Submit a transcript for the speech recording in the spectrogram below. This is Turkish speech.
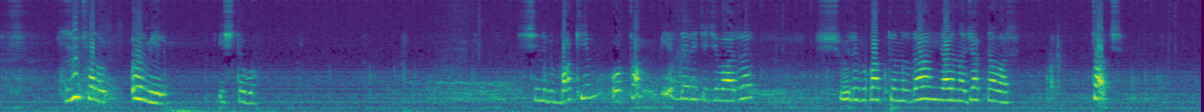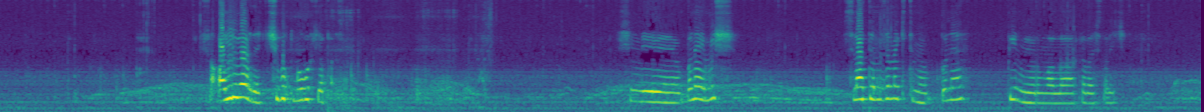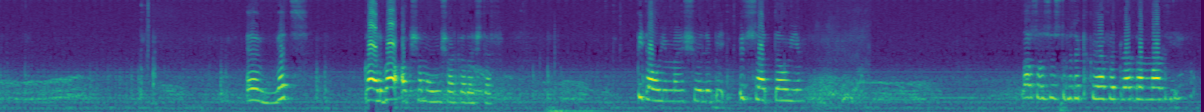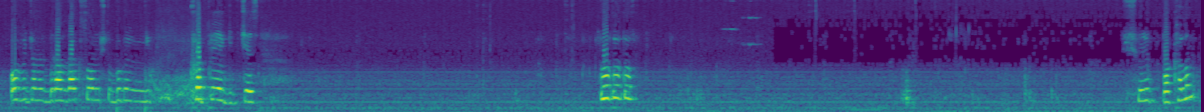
Lütfen ölmeyelim. İşte bu. Şimdi bir bakayım. Ortam bir derece civarı. Şöyle bir baktığımızda yayınacak ne var? Touch. Şu ayı ver de çıbık mıbık yaparız. Şimdi bu neymiş? Silah temizleme kiti mi? Bu ne? Bilmiyorum vallahi arkadaşlar hiç. Evet. Galiba akşam olmuş arkadaşlar. Bir daha uyuyayım ben şöyle bir 3 saat daha uyuyayım. Nasıl olsa üstümüzdeki kıyafetlerden var. O videomuz biraz daha kısa olmuştu. Bugün köprüye gideceğiz. Dur dur dur. Şöyle bakalım.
